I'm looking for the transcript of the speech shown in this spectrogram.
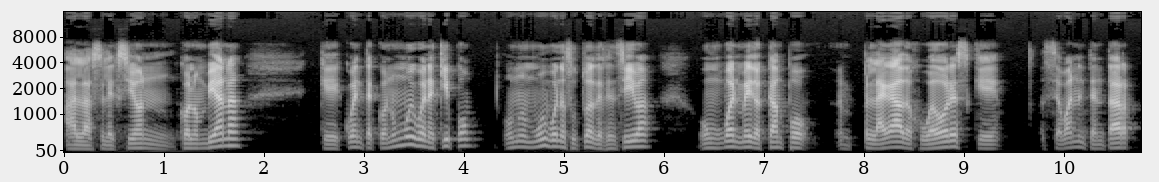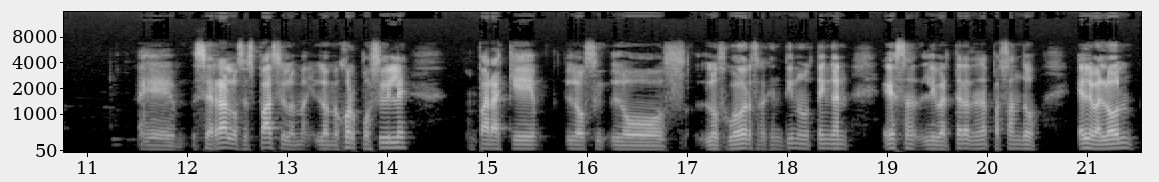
a la selección colombiana que cuenta con un muy buen equipo, una muy buena estructura defensiva, un buen medio campo plagado de jugadores que se van a intentar eh, cerrar los espacios lo, mejor posible para que los, los, jugadores argentinos no tengan esa libertad de andar pasando el balón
